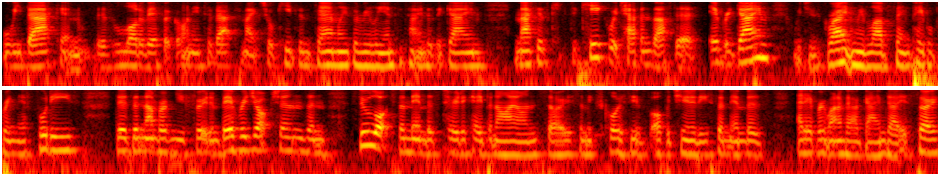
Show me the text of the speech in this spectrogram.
will be back, and there's a lot of effort gone into that to make sure kids and families are really entertained at the game. Macca's kick to kick, which happens after every game, which is great, and we love seeing people bring their footies. There's a number of new food and beverage options, and still lots for members too to keep an eye on. So some exclusive opportunities for members at every one of our game days. So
